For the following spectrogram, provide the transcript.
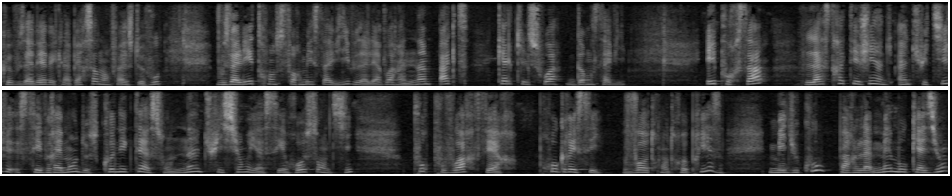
que vous avez avec la personne en face de vous, vous allez transformer sa vie, vous allez avoir un impact, quel qu'il soit, dans sa vie. Et pour ça, la stratégie intuitive, c'est vraiment de se connecter à son intuition et à ses ressentis pour pouvoir faire progresser votre entreprise, mais du coup, par la même occasion,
